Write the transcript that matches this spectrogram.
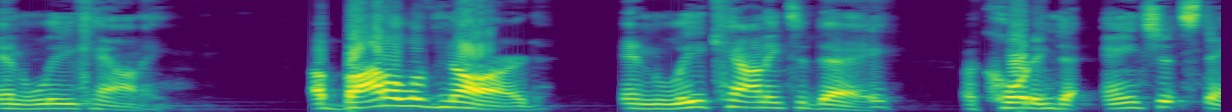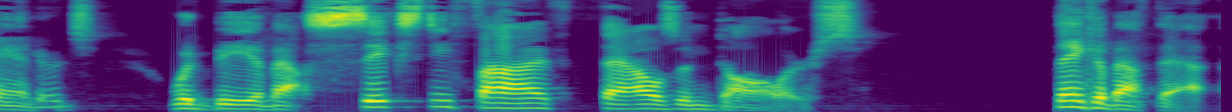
in Lee County. A bottle of nard in Lee County today, according to ancient standards, would be about $65,000. Think about that.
